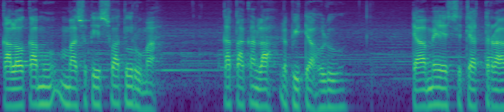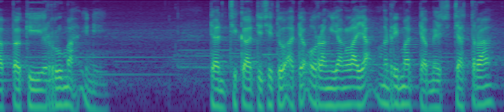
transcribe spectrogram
Kalau kamu memasuki suatu rumah, katakanlah lebih dahulu, damai sejahtera bagi rumah ini. Dan jika di situ ada orang yang layak menerima damai sejahtera,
